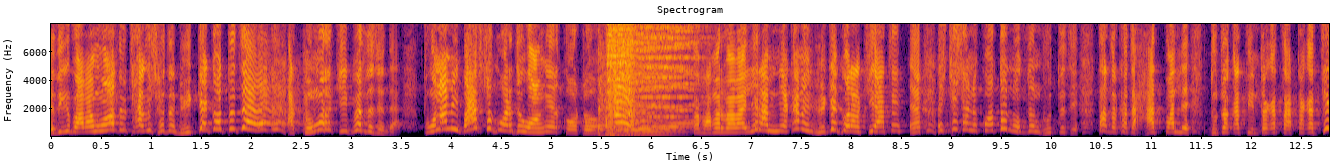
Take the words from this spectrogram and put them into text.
এদিকে বাবা মহাদেব ঠাকুর সাথে ভিক্ষা করতে চায় আর কোমরে কি বেঁধেছে দেয় পোনামি বাক্স করেছে অঙ্গের কোটো। তা বাবার বাবা এরম নেকামে ভিক্ষা করার কি আছে হ্যাঁ? স্টেশনে কত লোকজন ঘুরতেছে, তাদের কাছে হাত পারলে দু টাকা, তিন টাকা, চার টাকা, যে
